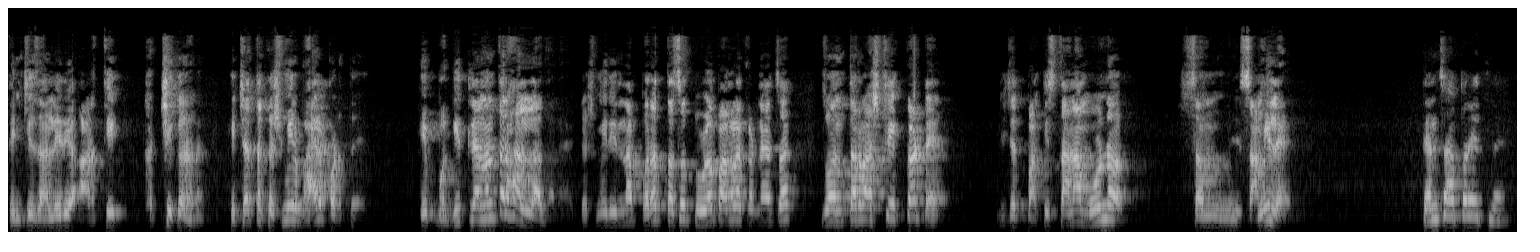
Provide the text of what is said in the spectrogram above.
त्यांची झालेली आर्थिक खच्चीकरण ह्याच्यात तर काश्मीर बाहेर पडतंय. हे बघितल्यानंतर हल्ला झालाय काश्मीरींना परत तसं तुळपांगळं करण्याचा जो आंतरराष्ट्रीय कट आहे ज्याच्यात पाकिस्तानामुळं सम- सामील आहे त्यांचा हा प्रयत्न आहे.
